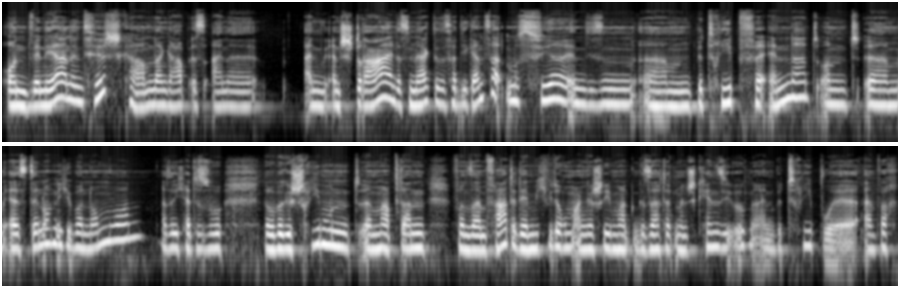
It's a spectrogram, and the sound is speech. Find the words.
und wenn er an den Tisch kam, dann gab es eine ein, ein Strahlen, das merkte, das hat die ganze Atmosphäre in diesem ähm, Betrieb verändert und ähm, er ist dennoch nicht übernommen worden. Also ich hatte so darüber geschrieben und ähm, habe dann von seinem Vater, der mich wiederum angeschrieben hat und gesagt hat, Mensch, kennen Sie irgendeinen Betrieb, wo er einfach,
